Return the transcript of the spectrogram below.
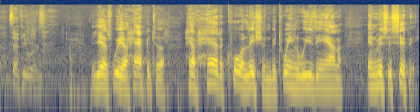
say a few words. Yes, we are happy to have had a coalition between Louisiana and Mississippi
